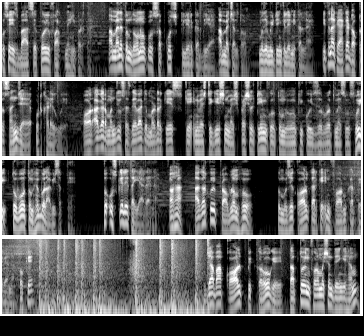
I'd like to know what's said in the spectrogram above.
उसे इस बात से कोई फ़र्क नहीं पड़ता। अब मैंने तुम दोनों को सब कुछ क्लियर कर दिया है। अब मैं चलता हूँ। मुझे मीटिंग के लिए निकलना है। इतना कहकर डॉक्टर संजय उठ खड़े हुए। और अगर मंजू सचदेवा के मर्डर केस के इन्वेस्टिगेशन में स्पेशल टीम को तुम लोगों की कोई ज़रूरत महसूस हुई तो वो तुम्हें बुला भी सकते हैं। तो उसके लिए तैयार रहना। और हाँ अगर कोई प्रॉब्लम हो तो मुझे कॉल करके इन्फॉर्म करते रहना ओके जब आप कॉल पिक करोगे, तब तो इन्फॉर्मेशन देंगे हम।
